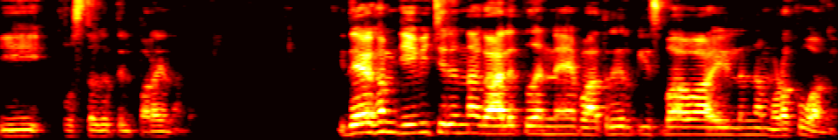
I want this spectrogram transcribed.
ഈ പുസ്തകത്തിൽ പറയുന്നുണ്ട്. ഇദ്ദേഹം ജീവിച്ചിരുന്ന കാലത്ത് തന്നെ പാത്രീർക്കീസ് ബാവായിൽ നിന്ന് മുടക്കു വാങ്ങി.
